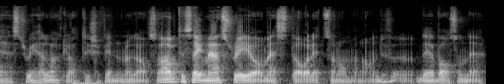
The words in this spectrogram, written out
Mastery heller klarte jeg ikke å finne noe av. Så av og til sier jeg mastery og mester og litt sånn om og Det er bare sånn det er.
